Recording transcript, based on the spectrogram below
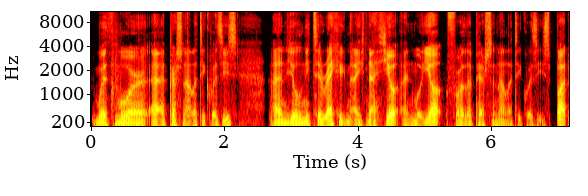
with more uh, personality quizzes, and you'll need to recognize nació and murió for the personality quizzes. But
